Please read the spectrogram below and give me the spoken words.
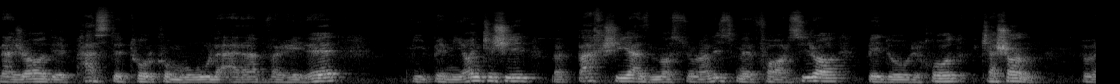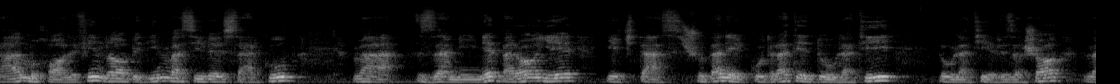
نژاد پست ترک و مغول عرب و غیره به میان کشید و بخشی از ناسیونالیسم فارسی را به دور خود کشان و مخالفین را بدین وسیله سرکوب و زمینه برای یک دست شدن قدرت دولتی دولتی رضاشاه و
